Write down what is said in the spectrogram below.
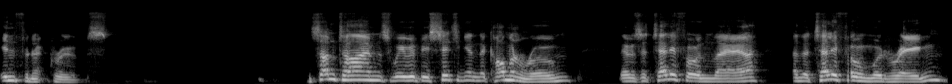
infinite groups. Sometimes we would be sitting in the common room, there was a telephone there, and the telephone would ring,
